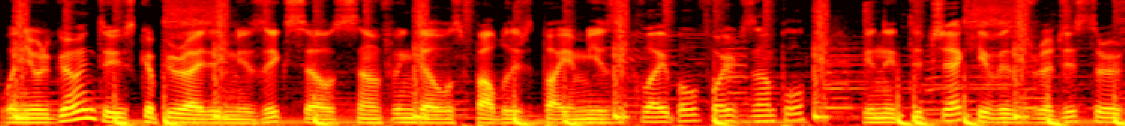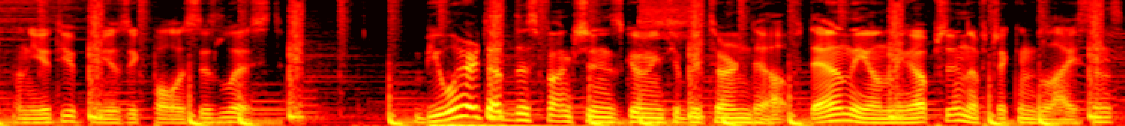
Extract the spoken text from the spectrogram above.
When you're going to use copyrighted music, so something that was published by a music label for example, you need to check if it's registered on YouTube Music Policies list. Beware that this function is going to be turned off, then the only option of checking the license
